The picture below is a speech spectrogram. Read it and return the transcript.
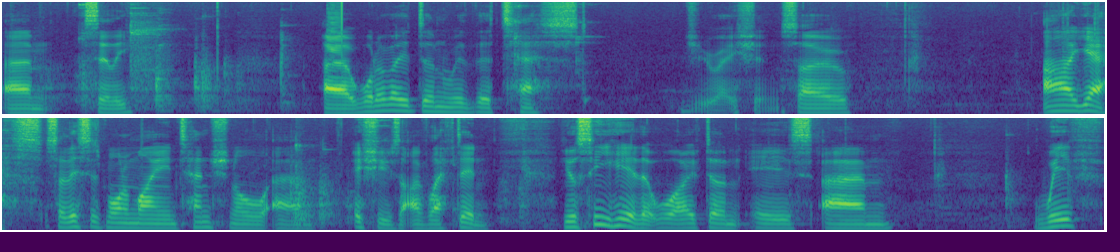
um, silly. Uh, what have I done with the test duration? So, ah, uh, yes. So this is one of my intentional um, issues that I've left in. You'll see here that what I've done is um, with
